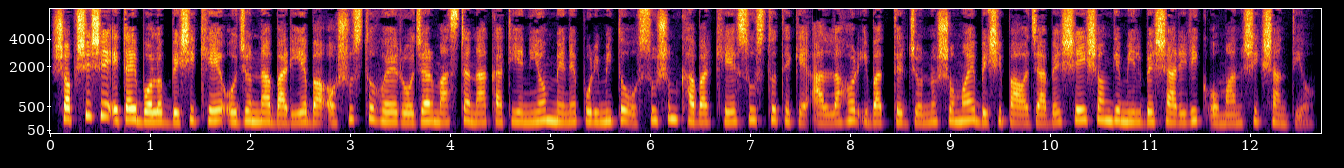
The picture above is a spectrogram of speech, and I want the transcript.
সবশেষে এটাই বলব বেশি খেয়ে ওজন না বাড়িয়ে বা অসুস্থ হয়ে রোজার মাসটা না কাটিয়ে নিয়ম মেনে পরিমিত ও সুষম খাবার খেয়ে সুস্থ থেকে আল্লাহর ইবাত্তের জন্য সময় বেশি পাওয়া যাবে, সেই সঙ্গে মিলবে শারীরিক ও মানসিক শান্তিও।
